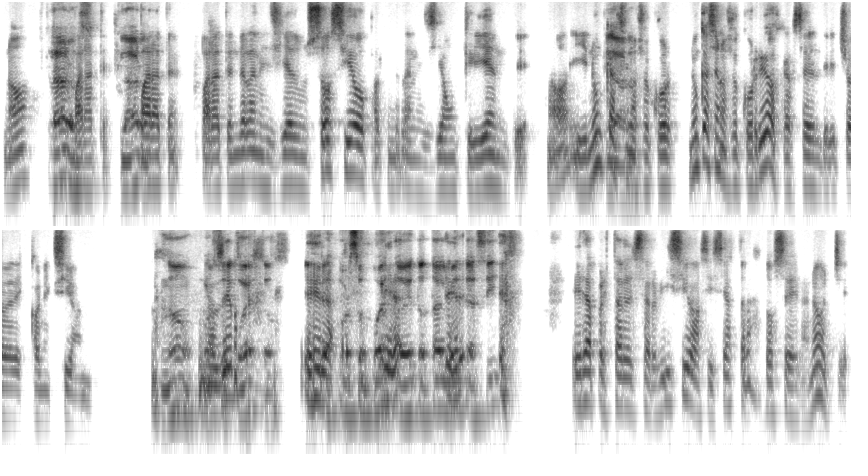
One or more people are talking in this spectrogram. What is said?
¿no? Claro, para, para, para, atender la necesidad de un socio o para atender la necesidad de un cliente, ¿no? Y nunca, se nos nunca se nos ocurrió ejercer el derecho de desconexión. No, por supuesto. Era, por supuesto, es totalmente así. Era prestar el servicio así sea hasta las 12 de la noche.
